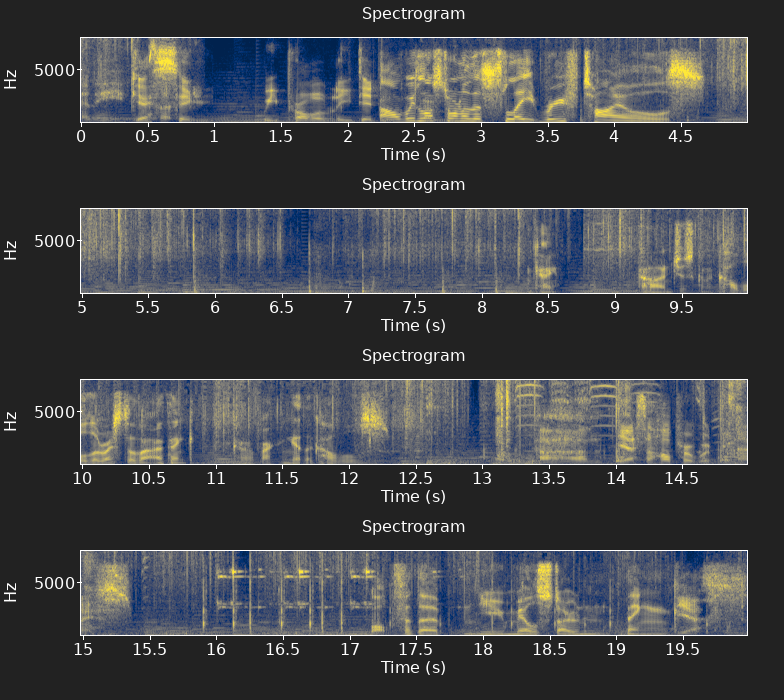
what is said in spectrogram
any. Guessing we probably did. Oh, we lost one of the slate roof tiles. Okay. I'm just gonna cobble the rest of that, I think. Go back and get the cobbles. Um, yes, a hopper would be nice. What, for the new millstone thing? Yes.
